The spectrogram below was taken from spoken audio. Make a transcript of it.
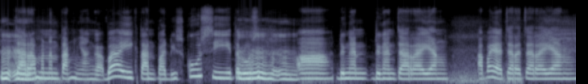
Mm-mm. cara menentangnya nggak baik tanpa diskusi terus Mm, mm, mm. ah, dengan dengan cara yang apa ya cara-cara yang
